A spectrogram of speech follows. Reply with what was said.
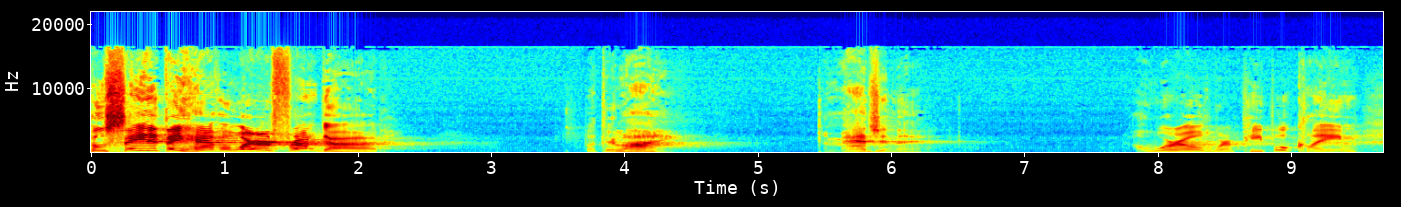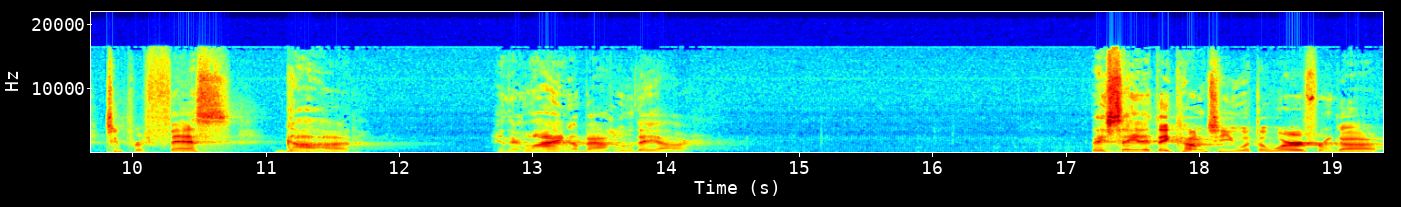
who say that they have a word from God, but they're lying. Imagine that a world where people claim to profess God and they're lying about who they are. They say that they come to you with the word from God.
